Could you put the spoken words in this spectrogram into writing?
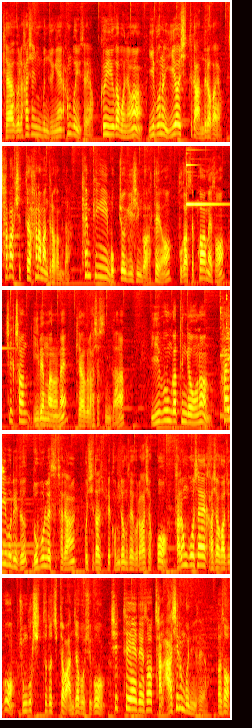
계약을 하신 분 중에 한 분이세요. 그 이유가 뭐냐면 이분은 2열 시트가 안 들어가요. 차박 시트 하나만 들어갑니다. 캠핑이 목적이신 것 같아요. 부가세 포함해서 7,200만 원에 계약을 하셨습니다. 이분 같은 경우는 하이브리드 노블레스 차량 보시다시피 검정색으로 하셨고 다른 곳에 가셔가지고 중국 시트도 직접 앉아보시고 시트에 대해서 잘 아시는 분이세요 그래서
